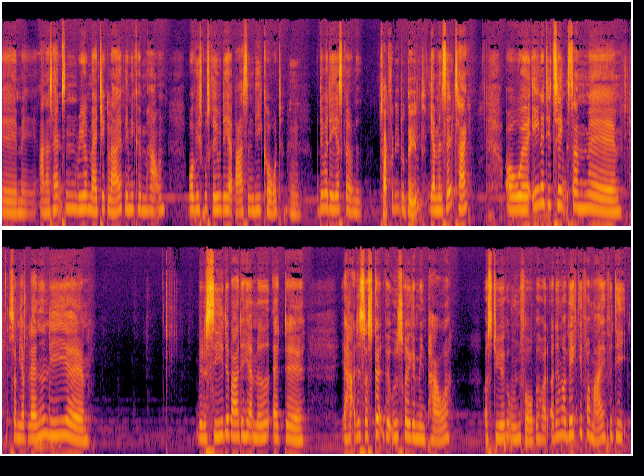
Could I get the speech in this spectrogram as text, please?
øh, med Anders Hansen, Real Magic Live inde i København, hvor vi skulle skrive det her bare sådan lige kort. Mm. Og det var det, jeg skrev ned. Tak fordi du delte. Jamen selv tak. Og øh, en af de ting, som, øh, som jeg blandt andet lige øh, vil sige, det var det her med, at øh, jeg har det så skønt ved at udtrykke min power og styrke uden forbehold. Og den var vigtig for mig, fordi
